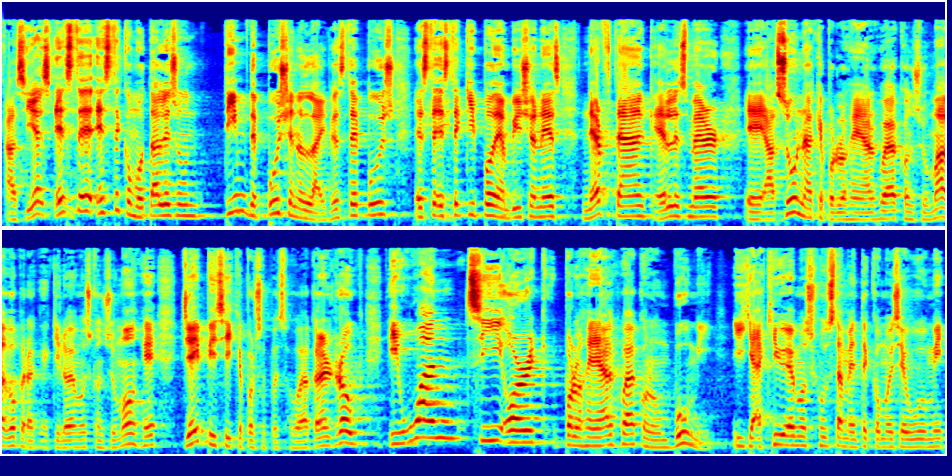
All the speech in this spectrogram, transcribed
Así es, este, este como tal es un team de push en el live. Este push, este, este equipo de Ambition es Nerf Tank, Elsmer, eh, Asuna, que por lo general juega con su mago, pero aquí lo vemos con su monje, JPC, que por supuesto juega con el Rogue, y One Sea Orc, por lo general juega con un Boomy. Y aquí vemos justamente cómo ese Boomy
